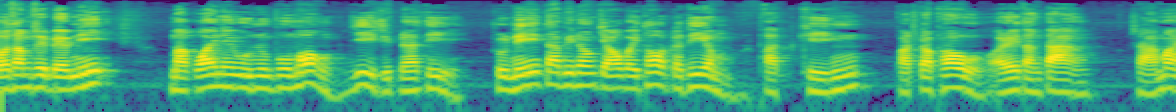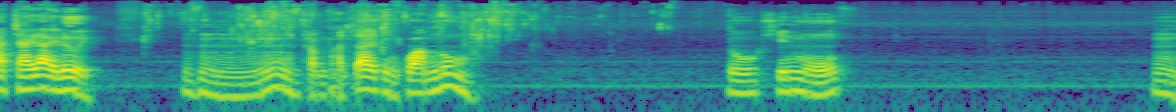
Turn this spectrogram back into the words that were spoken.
อทำเสร็จแบบนี้หมักไว้ในอุณหภูมิห้อง 20 นาทีสูตรนี้ถ้าพี่น้องจะเอาไปทอดกระเทียม ผัดขิง ผัดกะเพราอะไรต่างๆ สามารถใช้ได้เลยสัมผัสได้ถึงความนุ่ม ดูชิ้นหมู อืม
